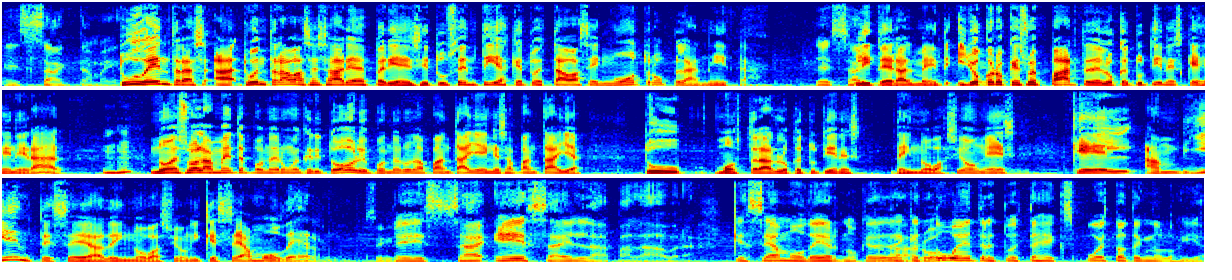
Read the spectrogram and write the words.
Exactamente. Tú entras, a, tú entrabas a esa área de experiencia y tú sentías que tú estabas en otro planeta, Exacto. literalmente. Y yo creo que eso es parte de lo que tú tienes que generar. No es solamente poner un escritorio y poner una pantalla y en esa pantalla tú mostrar lo que tú tienes de innovación. Es que el ambiente sea de innovación y que sea moderno. Sí. Esa, esa es la palabra. Que sea moderno, que desde que tú entres tú estés expuesto a tecnología.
